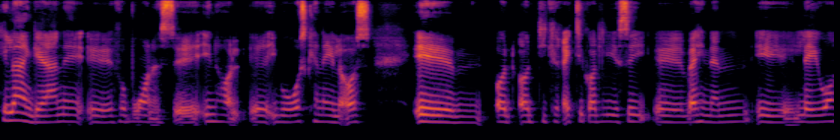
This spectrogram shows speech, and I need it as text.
hellere end gerne øh, forbrugernes øh, indhold øh, i vores kanaler også. Øh, og, og de kan rigtig godt lide at se, øh, hvad hinanden øh, laver.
